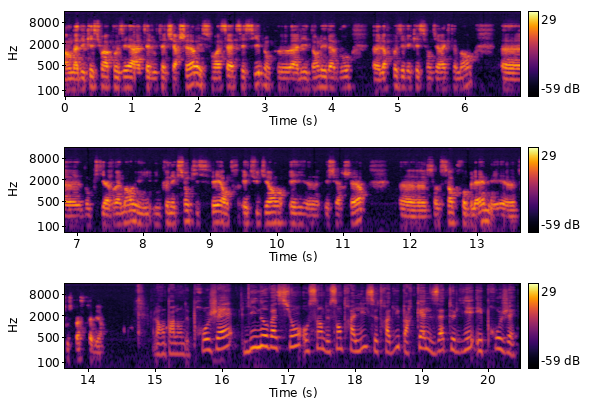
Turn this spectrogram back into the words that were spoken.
on a des questions à poser à tel ou tel chercheur, ils sont assez accessibles, on peut aller dans les labos, leur poser des questions directement. donc il y a vraiment une, une, connexion qui se fait entre étudiants et, et chercheurs. Euh, sans, problème et euh, tout se passe très bien. Alors en parlant de projet, l'innovation au sein de Central se traduit par quels ateliers et projets?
